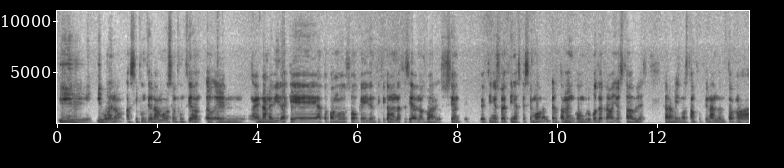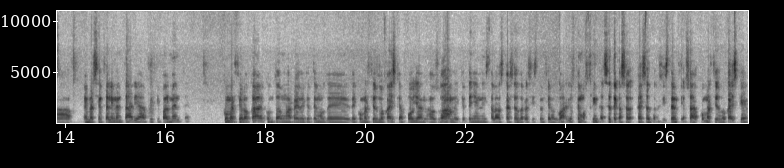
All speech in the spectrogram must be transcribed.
Y, bueno, así funcionamos en función, eh, en, en a medida que atopamos ou que identificamos necesidades nos barrios, xente, veciños e veciñas que se moven, pero tamén con grupos de traballo estables que ahora mismo están funcionando en torno a emerxencia alimentaria principalmente, comercio local, con toda unha rede que temos de, de comercios locais que apoian aos GAM e que teñen instaladas caixas de resistencia nos barrios, temos 37 casa, caixas de resistencia, o sea, comercios locais que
